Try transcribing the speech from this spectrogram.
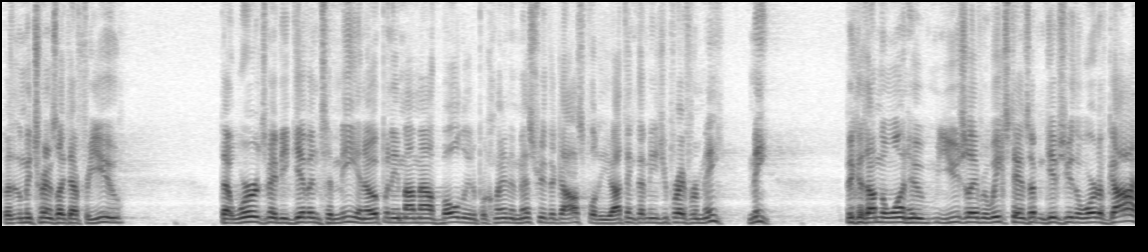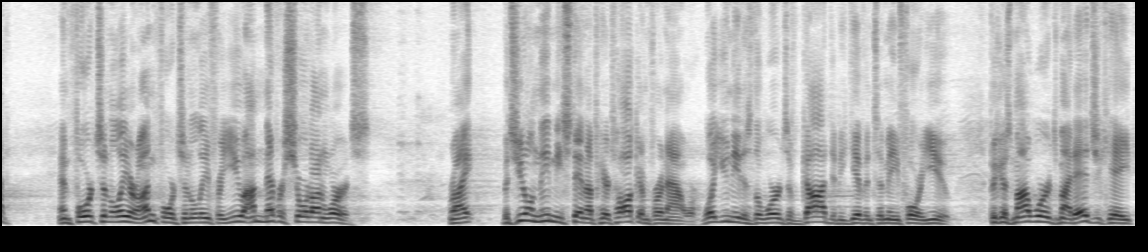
but let me translate that for you that words may be given to me and opening my mouth boldly to proclaim the mystery of the gospel to you. I think that means you pray for me, me, because I'm the one who usually every week stands up and gives you the word of God. And fortunately or unfortunately for you, I'm never short on words, right? But you don't need me stand up here talking for an hour. What you need is the words of God to be given to me for you, because my words might educate,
